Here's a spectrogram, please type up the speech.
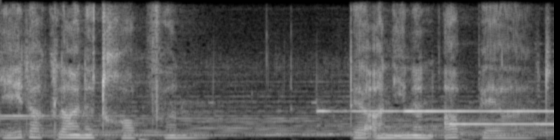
Jeder kleine Tropfen, der an ihnen abperlt.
